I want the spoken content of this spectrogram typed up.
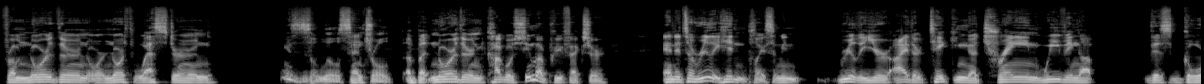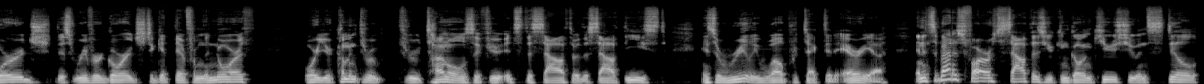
from northern or northwestern. This is a little central, uh, but northern Kagoshima Prefecture, and it's a really hidden place. I mean, really, you're either taking a train weaving up this gorge, this river gorge, to get there from the north, or you're coming through through tunnels if you're it's the south or the southeast it's a really well protected area. And it's about as far south as you can go in kyushu and still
